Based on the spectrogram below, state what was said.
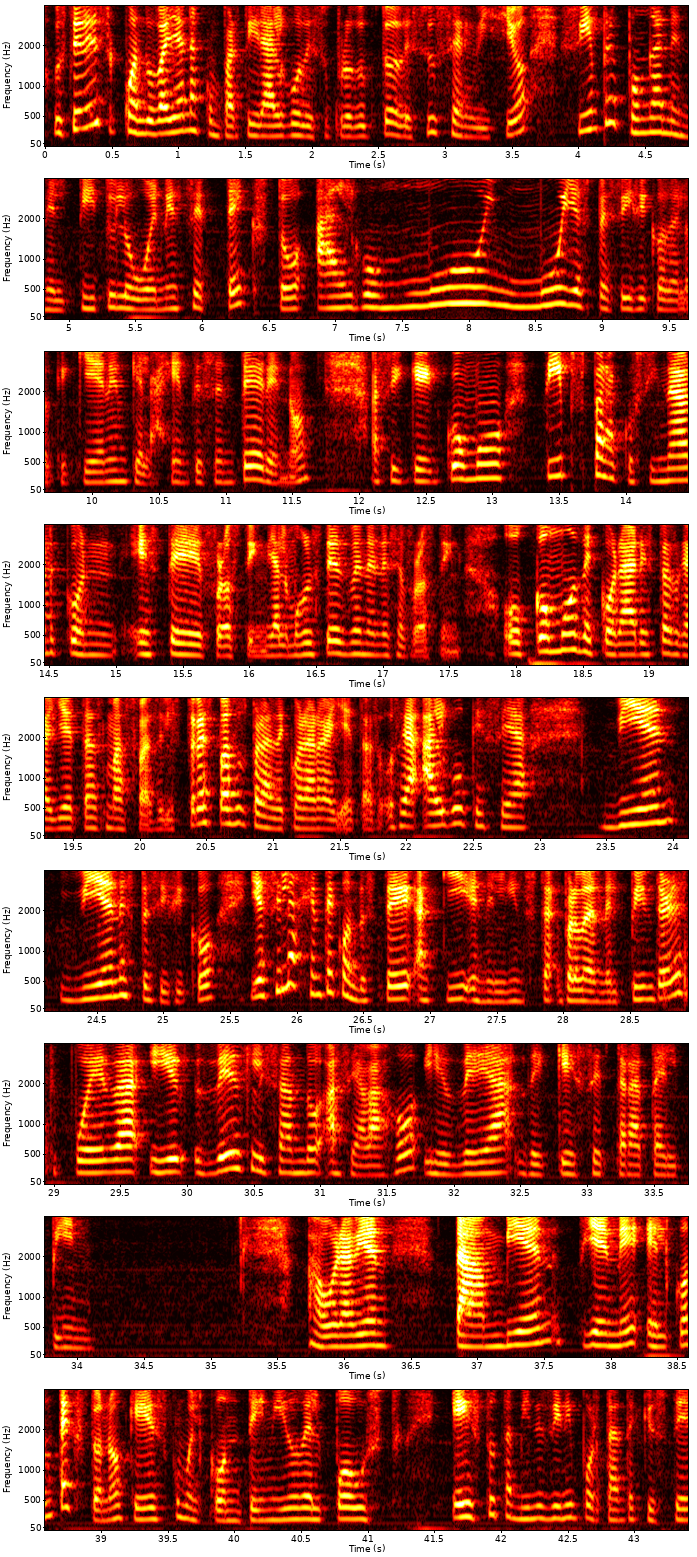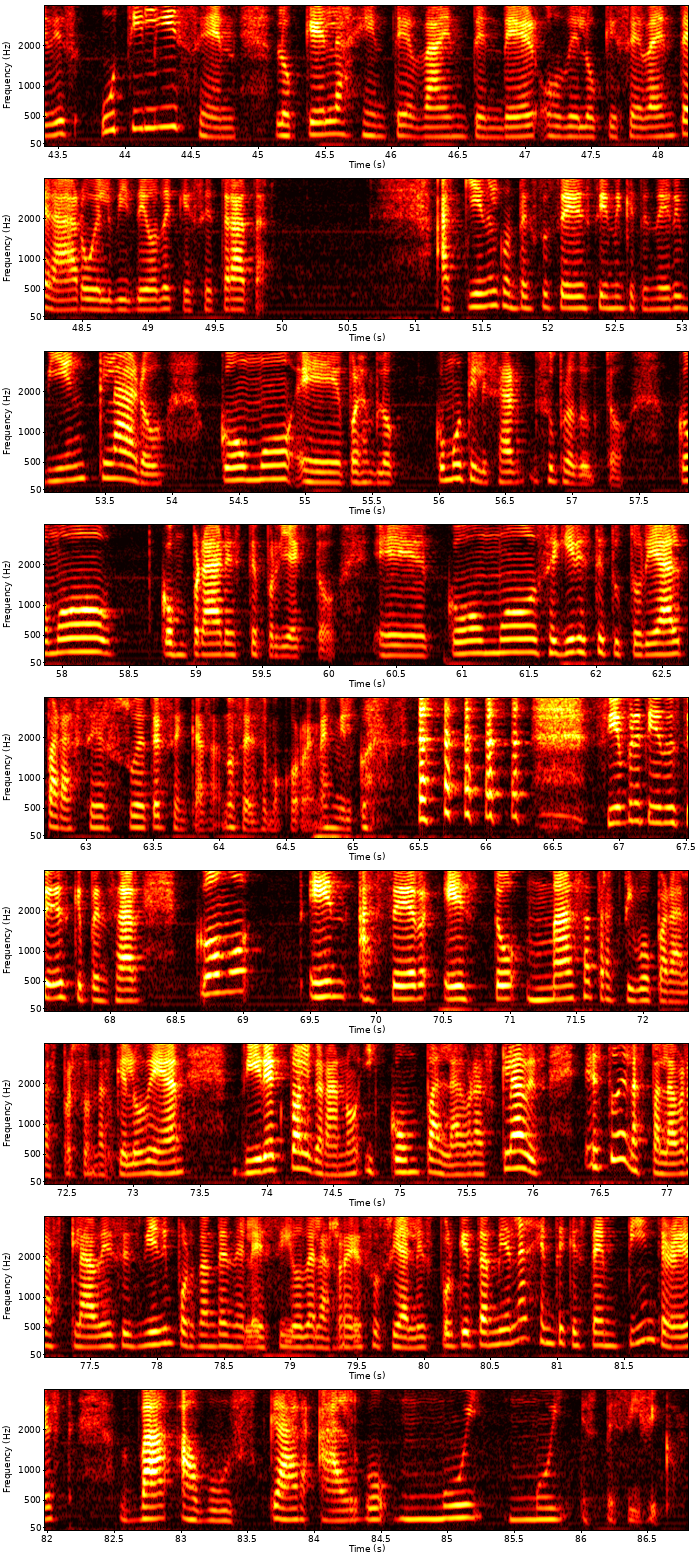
Ustedes cuando vayan a compartir algo de su producto o de su servicio, siempre pongan en el título o en ese texto algo muy, muy específico de lo que quieren que la gente se entere, ¿no? Así que como tips para cocinar con este frosting, y a lo mejor ustedes venden ese frosting, o cómo decorar estas galletas más fáciles, tres pasos para decorar galletas, o sea, algo que sea bien, bien específico y así la gente cuando esté aquí en el Insta, perdón, en el Pinterest pueda ir deslizando hacia abajo y vea de qué se trata el pin. Ahora bien, también tiene el contexto, ¿no? Que es como el contenido del post. Esto también es bien importante que ustedes utilicen lo que la gente va a entender o de lo que se va a enterar o el video de qué se trata. Aquí en el contexto ustedes tienen que tener bien claro cómo, eh, por ejemplo, cómo utilizar su producto, cómo comprar este proyecto, eh, cómo seguir este tutorial para hacer suéteres en casa. No sé, se me ocurren mil cosas. Siempre tienen ustedes que pensar cómo en hacer esto más atractivo para las personas que lo vean, directo al grano y con palabras claves. Esto de las palabras claves es bien importante en el SEO de las redes sociales porque también la gente que está en Pinterest va a buscar algo muy, muy específico.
